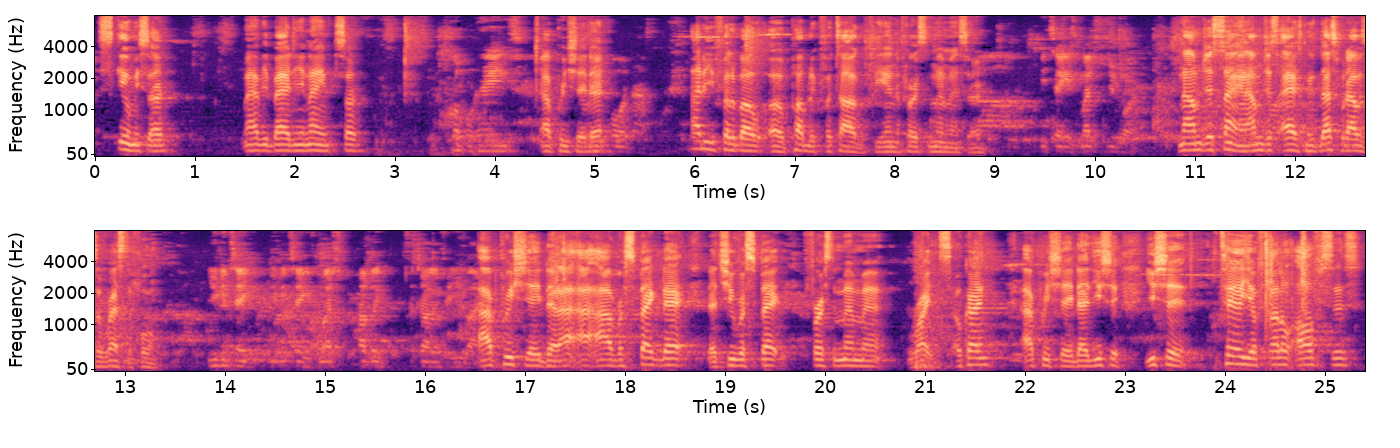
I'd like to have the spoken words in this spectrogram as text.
Excuse me, sir. May I have your badge and your name, sir? Corporal Haynes. I appreciate that. How do you feel about uh, public photography in the First Amendment, sir? You take as much as you want. No, I'm just saying. I'm just asking. That's what I was arrested for. You can take you can take as much public photography you like. I appreciate that. I, I, I respect that. That you respect First Amendment rights. Okay, I appreciate that. You should you should tell your fellow officers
